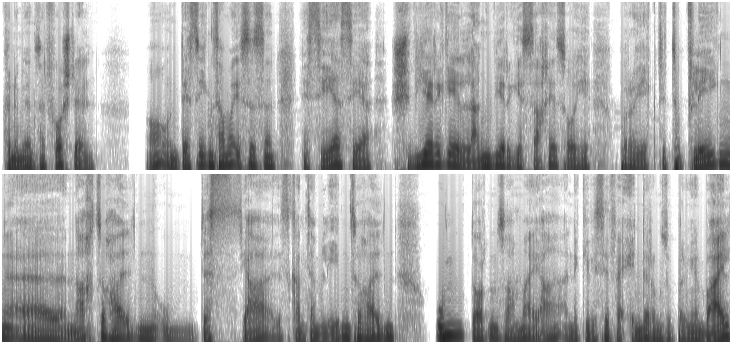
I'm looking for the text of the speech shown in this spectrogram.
können wir uns nicht vorstellen. Ja, und deswegen, sag mal, ist es eine sehr, sehr schwierige, langwierige Sache, solche Projekte zu pflegen, äh, nachzuhalten, um das, ja, das Ganze am Leben zu halten um dort, sagen wir, ja, eine gewisse Veränderung zu bringen, weil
